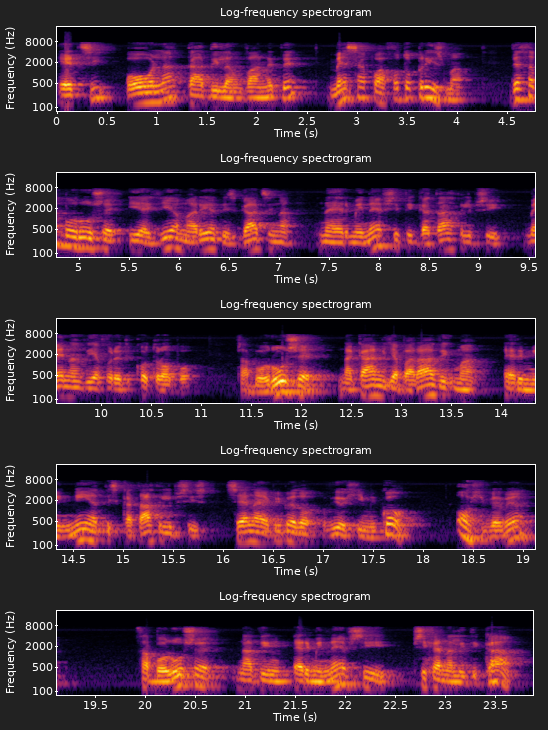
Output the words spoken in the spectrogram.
Έτσι όλα τα αντιλαμβάνεται μέσα από αυτό το πρίσμα. Δεν θα μπορούσε η Αγία Μαρία της Γκάτσινα να ερμηνεύσει την κατάθλιψη με έναν διαφορετικό τρόπο. Θα μπορούσε να κάνει για παράδειγμα ερμηνεία της κατάθλιψης σε ένα επίπεδο βιοχημικό; Όχι βέβαια. Θα μπορούσε να την ερμηνεύσει ψυχαναλυτικά,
